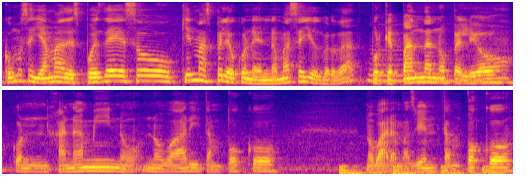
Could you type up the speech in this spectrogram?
¿cómo se llama? Después de eso, ¿quién más peleó con él? Nomás ellos, ¿verdad? Porque Panda no Mm. peleó con Hanami, no, Novari tampoco. Novara más bien, tampoco.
